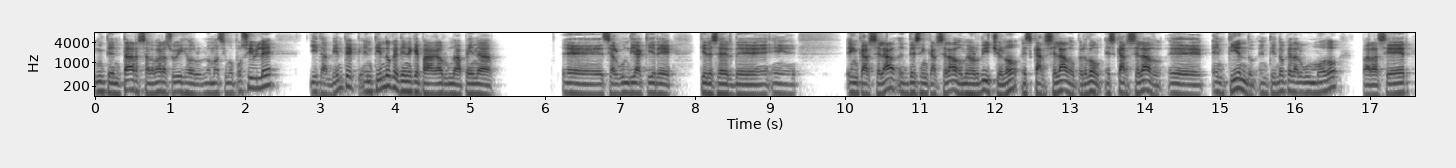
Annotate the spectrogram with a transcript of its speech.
intentar salvar a su hijo lo máximo posible. Y también entiendo que tiene que pagar una pena eh, si algún día quiere, quiere ser eh, encarcelado, desencarcelado, mejor dicho, ¿no? Escarcelado, perdón, escarcelado. Eh, entiendo, entiendo que de algún modo para ser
